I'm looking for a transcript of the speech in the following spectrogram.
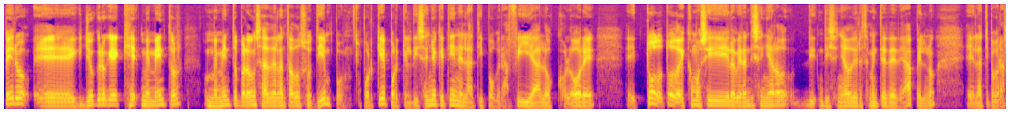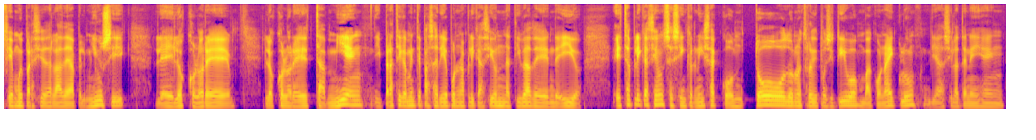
Pero eh, yo creo que, que Memento Memento, perdón, se ha adelantado su tiempo. ¿Por qué? Porque el diseño que tiene, la tipografía, los colores, eh, todo, todo, es como si lo hubieran diseñado, diseñado directamente desde Apple, ¿no? Eh, la tipografía es muy parecida a la de Apple Music, los colores los colores también y prácticamente pasaría por una aplicación nativa de, de, iOS. Esta aplicación se sincroniza con todo nuestro dispositivo, va con iCloud, ya si la tenéis en,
